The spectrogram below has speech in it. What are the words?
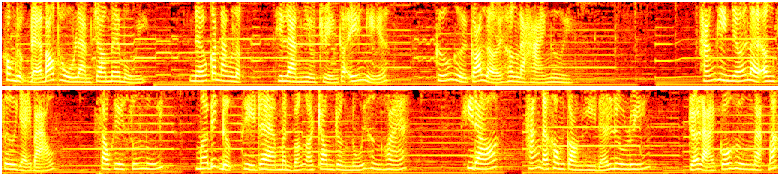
Không được để báo thù làm cho mê muội. Nếu có năng lực thì làm nhiều chuyện có ý nghĩa, cứu người có lợi hơn là hại người. Hắn ghi nhớ lời ân sư dạy bảo, sau khi xuống núi mới biết được thì ra mình vẫn ở trong rừng núi hưng hóa. Khi đó, hắn đã không còn gì để lưu luyến, trở lại cố hương mạc Bắc.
